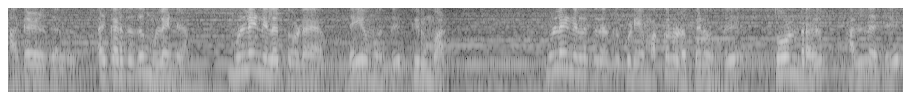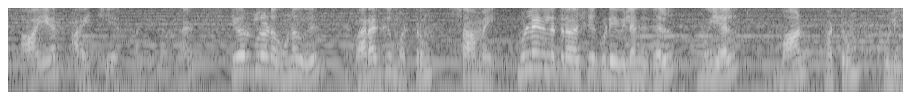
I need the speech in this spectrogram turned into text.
அகழுதல். அதுக்கு அடுத்தது முல்லை நிலம். முல்லை நிலத்தோட தெய்வம் வந்து திருமால். முல்லை நிலத்தில் இருக்கக்கூடிய மக்களோட பேர் வந்து தோன்றல் அல்லது ஆயர் ஆய்ச்சியர் அப்படின்வாங்க இவர்களோட உணவு வரகு மற்றும் சாமை. முல்லை நிலத்தில் வசிக்கக்கூடிய விலங்குகள் முயல் மான் மற்றும் புலி.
